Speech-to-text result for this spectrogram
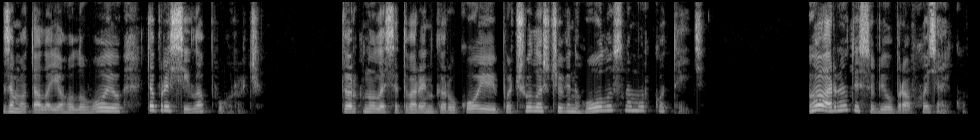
замотала я головою та присіла поруч. Торкнулася тваринка рукою і почула, що він голосно муркотить. Гарно ти собі обрав хозяйку.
